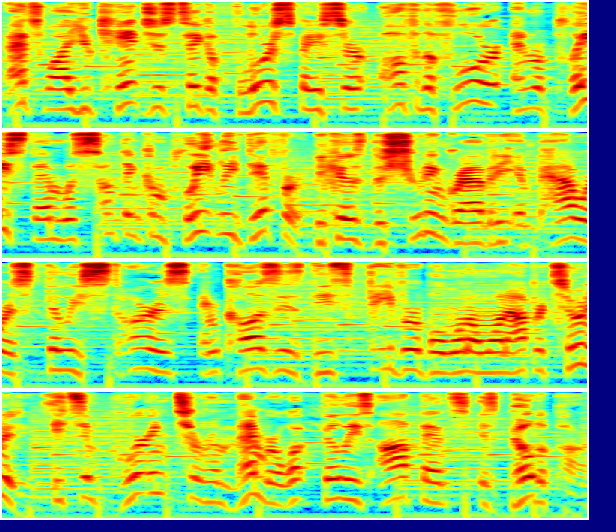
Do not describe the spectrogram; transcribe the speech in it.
That's why you can't just take a floor spacer off of the floor and replace them with something completely different because the shooting gravity empowers Philly's stars and causes these favorable one on one opportunities. It's important to remember what Philly's offense is built upon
